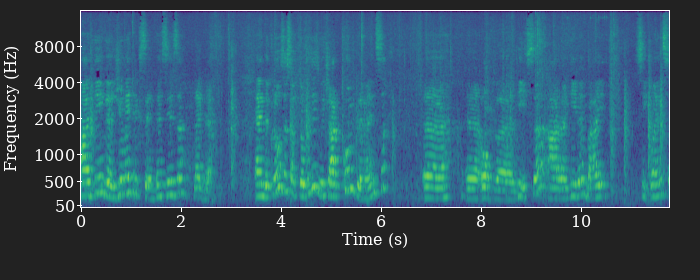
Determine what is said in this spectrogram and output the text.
adding uh, geometric sentences like that. And the closed subtoposes, which are complements uh, uh, of uh, this, are given by sequence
